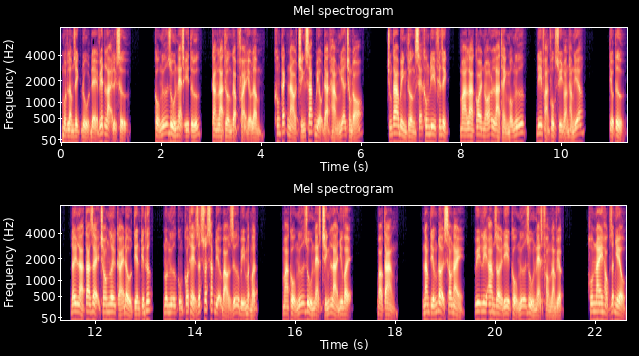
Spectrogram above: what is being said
một lầm dịch đủ để viết lại lịch sử. Cậu ngữ dù nes ý tứ, càng là thường gặp phải hiểu lầm, không cách nào chính xác biểu đạt hàm nghĩa trong đó chúng ta bình thường sẽ không đi phiên dịch, mà là coi nó là thành mẫu ngữ, đi phản phục suy đoán hàm nghĩa. Tiểu tử, đây là ta dạy cho ngươi cái đầu tiên kiến thức, ngôn ngữ cũng có thể rất xuất sắc địa bảo giữ bí mật mật. Mà cổ ngữ dù nẹt chính là như vậy. Bảo tàng. Năm tiếng đợi sau này w i l l i am rời đi cổ ngữ dù nẹt phòng làm việc. Hôm nay học rất nhiều,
